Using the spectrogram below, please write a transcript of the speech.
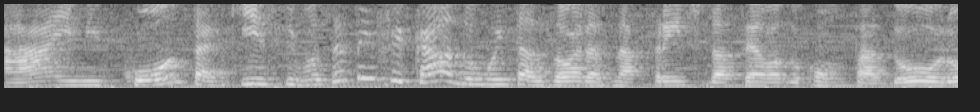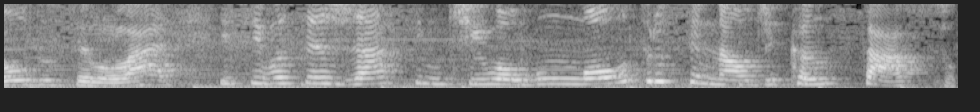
Ah, e me conta aqui se você tem ficado muitas horas na frente da tela do computador ou do celular e se você já sentiu algum outro sinal de cansaço.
